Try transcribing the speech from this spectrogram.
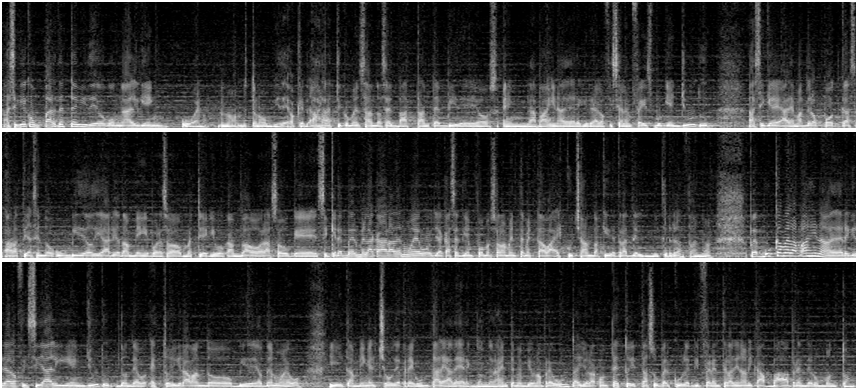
Así que comparte este video con alguien. Bueno, no, esto no es un video. Que ahora estoy comenzando a hacer bastantes videos en la página de Derek Real Oficial en Facebook y en YouTube. Así que además de los podcasts, ahora estoy haciendo un video diario también y por eso me estoy equivocando ahora. So que si quieres verme la cara de nuevo, ya que hace tiempo me solamente me estaba escuchando aquí detrás del micrófono, pues búscame la página de Derek Real Oficial y en YouTube, donde estoy grabando videos de nuevo. Y también el show de Pregúntale a Derek, donde la gente me envía una pregunta y yo la contesto y está súper cool, es diferente la dinámica, vas a aprender un montón.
